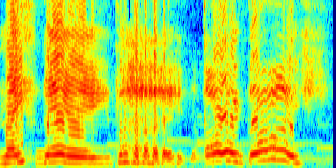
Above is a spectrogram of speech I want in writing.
nice day. Bye. Oh my gosh!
